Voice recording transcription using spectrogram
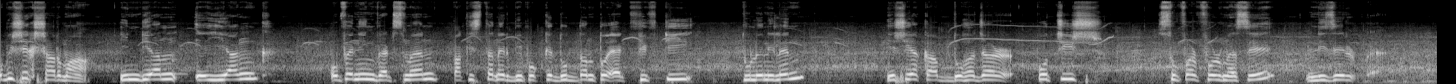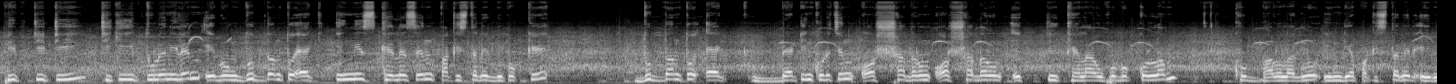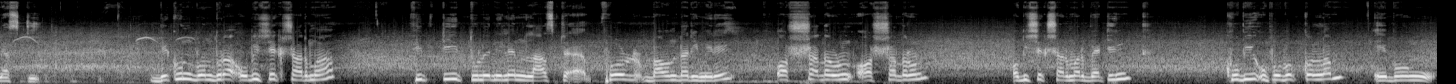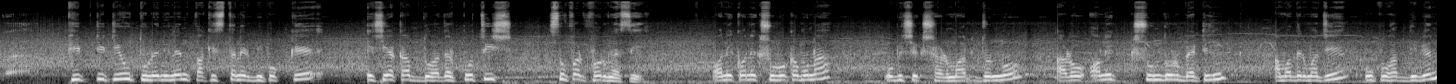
অভিষেক Sharma, Indian এই young opening batsman, পাকিস্তানের বিপক্ষে দুর্দান্ত এক ফিফটি তুলে নিলেন এশিয়া কাপ দু হাজার পঁচিশ সুপার ফোর ম্যাচে নিজের ফিফটিটি ঠিকই তুলে নিলেন এবং দুর্দান্ত এক ইনিংস খেলেছেন পাকিস্তানের বিপক্ষে। দুর্দান্ত এক ব্যাটিং করেছেন, অসাধারণ অসাধারণ একটি খেলা উপভোগ করলাম। খুব ভালো লাগল ইন্ডিয়া পাকিস্তানের এই ম্যাচটি। দেখুন বন্ধুরা, অভিষেক শর্মা ফিফটি তুলে নিলেন লাস্ট ফোর বাউন্ডারি মেরে। অসাধারণ অসাধারণ অভিষেক শর্মার ব্যাটিং খুবই উপভোগ করলাম এবং ফিফটিটিও তুলে নিলেন পাকিস্তানের বিপক্ষে এশিয়া কাপ দু পঁচিশ সুপার ফোর ম্যাচে অনেক অনেক শুভকামনা অভিষেক শর্মার জন্য। আরও অনেক সুন্দর ব্যাটিং আমাদের মাঝে উপহার দিবেন।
